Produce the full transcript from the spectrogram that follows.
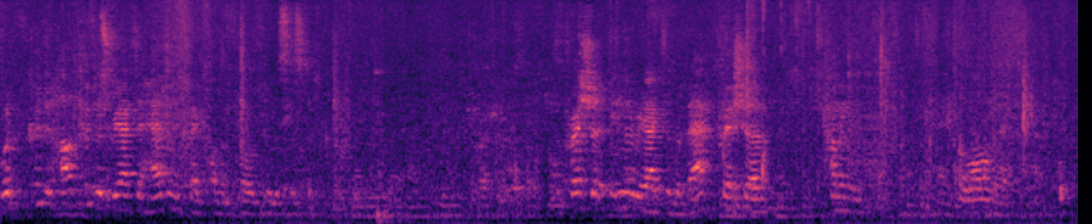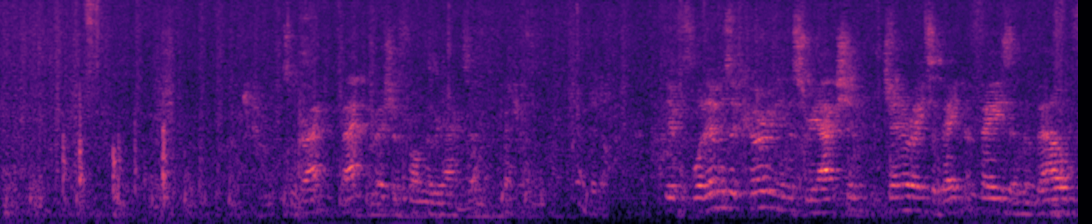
what could, how could this reactor have an effect on the flow through the system? Pressure in the reactor, the back pressure coming along there. So back, back pressure from the reactor. If whatever's occurring in this reaction generates a vapor phase and the valve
